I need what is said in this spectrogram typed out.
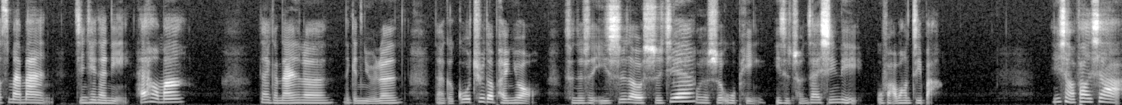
我是曼曼。今天的你还好吗？那个男人，那个女人，那个过去的朋友，甚至是遗失的时间或者是物品，一直存在心里，无法忘记吧？你想放下，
